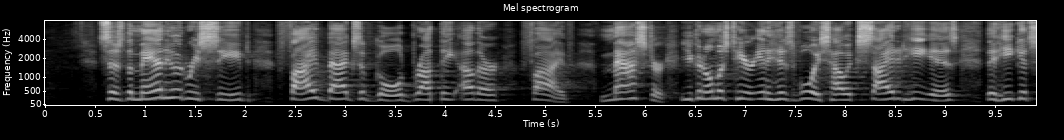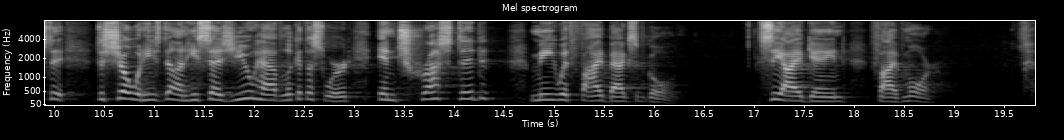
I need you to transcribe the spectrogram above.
says, The man who had received five bags of gold brought the other five. Master, you can almost hear in his voice how excited he is that he gets to, to show what he's done. He says, You have, look at this word, entrusted me with five bags of gold. See, I have gained five more.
